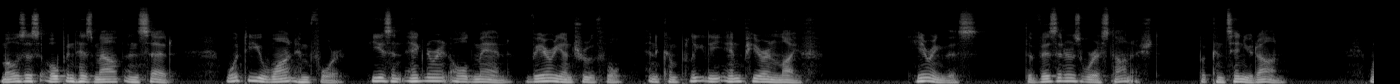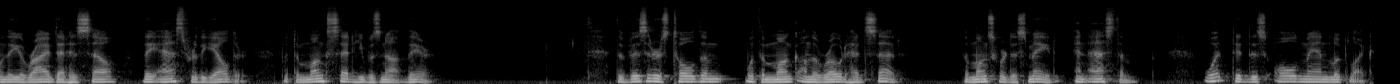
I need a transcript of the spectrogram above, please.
Moses opened his mouth and said, What do you want him for? He is an ignorant old man, very untruthful, and completely impure in life. Hearing this, the visitors were astonished, but continued on. When they arrived at his cell, they asked for the elder, but the monk said he was not there. The visitors told them what the monk on the road had said. The monks were dismayed and asked him, What did this old man look like?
